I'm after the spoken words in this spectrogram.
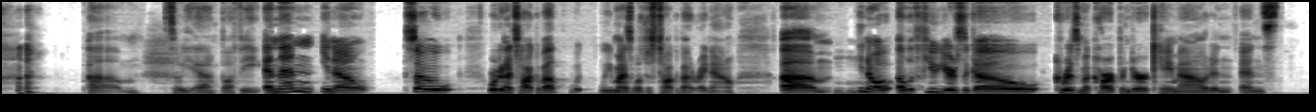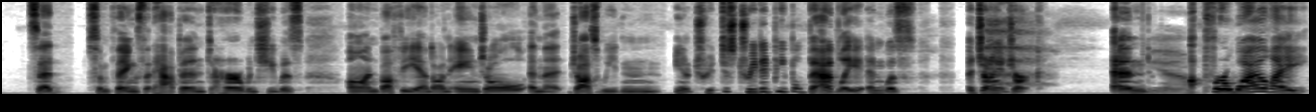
um so yeah, Buffy. And then, you know, so we're going to talk about what we might as well just talk about it right now. Um, mm-hmm. you know a few years ago charisma carpenter came out and and said some things that happened to her when she was on buffy and on angel and that joss whedon you know just treated people badly and was a giant jerk. And yeah. for a while i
